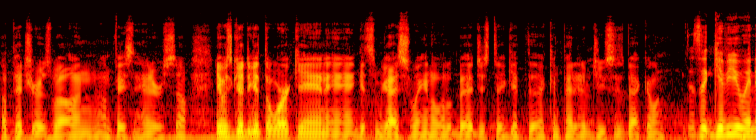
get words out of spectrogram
a pitcher as well, and I'm facing hitters. So it was good to get the work in and get some guys swinging a little bit just to get the competitive juices back going. Does it give you an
